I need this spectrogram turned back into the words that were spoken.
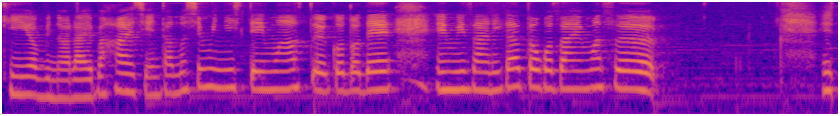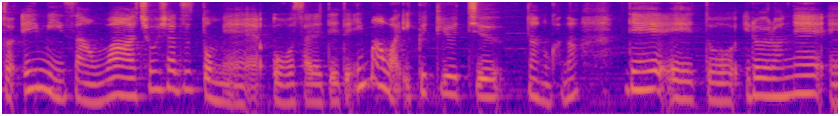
金曜日のライブ配信楽しみにしています。ということでえみさんありがとうございます。えっと、エイミーさんは商社勤めをされていて今は育休中なのかな？で、えっと、いろいろね、え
